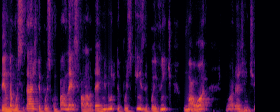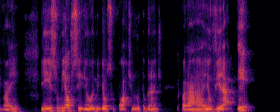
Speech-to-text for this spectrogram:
dentro da mocidade, depois com palestra, falava 10 minutos, depois 15, depois 20, uma hora. Agora a gente vai. E isso me auxiliou e me deu um suporte muito grande para eu virar e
